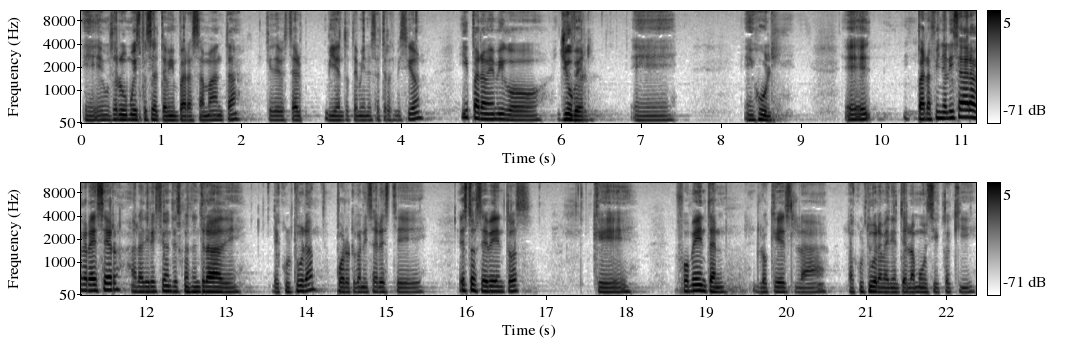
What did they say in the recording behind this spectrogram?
Eh, un saludo muy especial también para Samantha, que debe estar viendo también esta transmisión. Y para mi amigo Jubel, eh, en Juli. Eh, para finalizar, agradecer a la Dirección Desconcentrada de, de Cultura por organizar este, estos eventos que fomentan lo que es la, la cultura mediante la música aquí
